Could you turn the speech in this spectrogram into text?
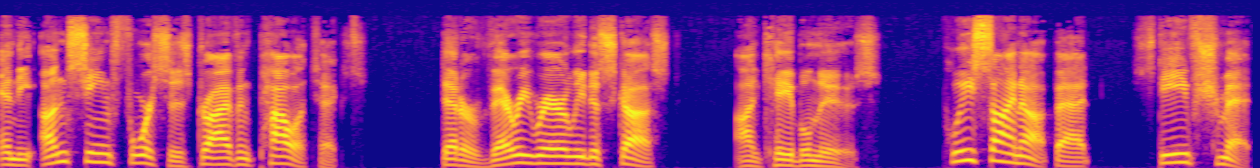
and the unseen forces driving politics that are very rarely discussed on cable news. Please sign up at Steve Schmidt,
